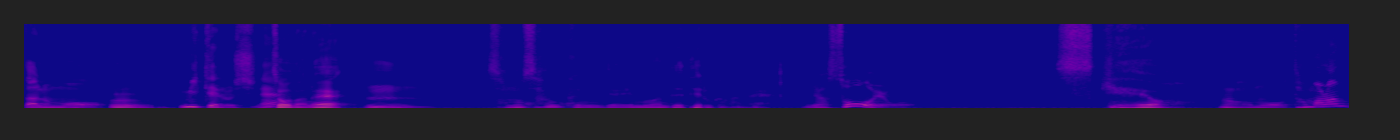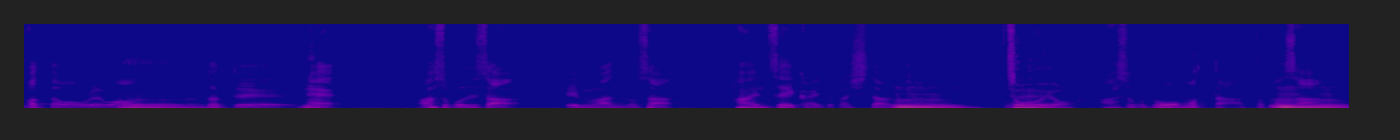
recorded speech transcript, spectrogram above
たのもうん。見てるしね、そうだね。うん。その3組で m 1出てるからね。いやそうよ。すげえよ。なんかもうたまらんかったわ俺は、うん。だってねあそこでさ m 1のさ反省会とかしたわけじゃん、うん。そうよ。あそこどう思ったとうかさ、ん。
